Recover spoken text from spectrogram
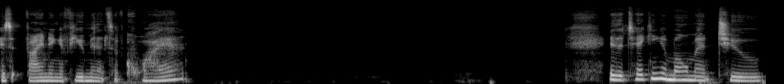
Is it finding a few minutes of quiet? Is it taking a moment to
